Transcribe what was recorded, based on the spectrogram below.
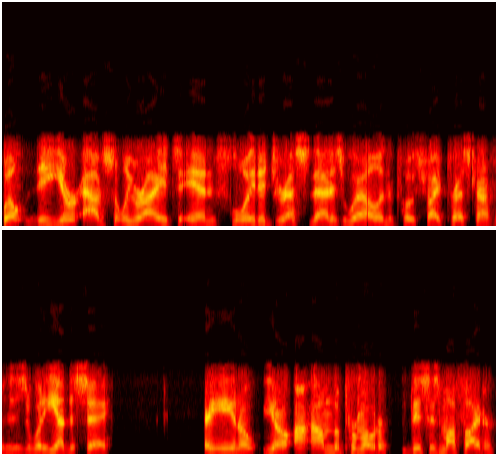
Well, D, you're absolutely right, and Floyd addressed that as well in the post-fight press conference. This is what he had to say. Hey, you know, you know, I, I'm the promoter. This is my fighter.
